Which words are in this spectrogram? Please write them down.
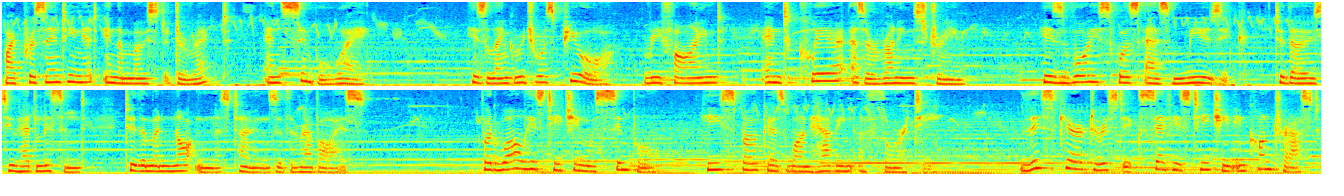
by presenting it in the most direct and simple way. His language was pure refined, and clear as a running stream. His voice was as music to those who had listened to the monotonous tones of the rabbis. But while his teaching was simple, he spoke as one having authority. This characteristic set his teaching in contrast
